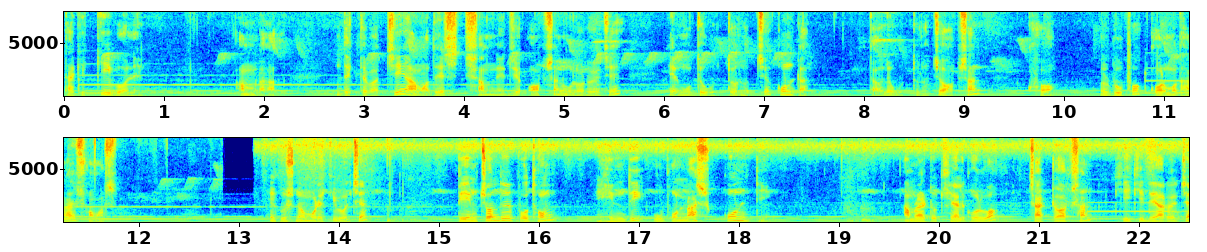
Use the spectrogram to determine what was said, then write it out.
তাকে কি বলে? আমরা দেখতে পাচ্ছি আমাদের সামনে যে অপশানগুলো রয়েছে, এর মধ্যে উত্তর হচ্ছে কোনটা? তাহলে উত্তর হচ্ছে অপশান খ, রূপক কর্মধারায় সমাস। একুশ নম্বরে কি বলছে? প্রেমচন্দ্রের প্রথম হিন্দি উপন্যাস কোনটি? আমরা একটু খেয়াল করব, চারটে অপশান কী কী দেওয়া রয়েছে।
